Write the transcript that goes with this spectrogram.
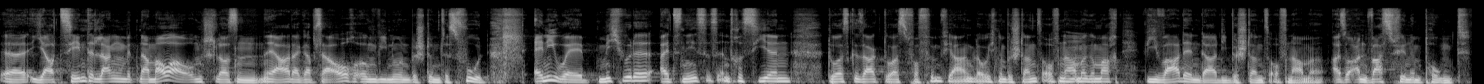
äh, jahrzehntelang mit einer Mauer umschlossen. Ja, da gab es ja auch irgendwie nur ein bestimmtes Food. Anyway, mich würde als nächstes interessieren, du hast gesagt, du hast vor fünf Jahren, glaube ich, eine Bestandsaufnahme mhm. gemacht. Wie war denn da die Bestandsaufnahme? Also an was für einem Punkt?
